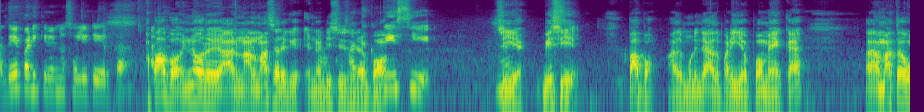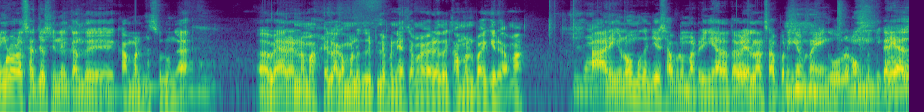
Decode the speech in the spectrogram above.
அதே படிக்கிறேன்னு சொல்லிட்டே இருக்கா. பார்ப்போம் இன்னும் ஒரு ஆறு நாலு மாதம் இருக்குது என்ன டிசிஷன் எடுப்போம்? பிசிஏ சிஏ பிசிஏ பார்ப்போம் அது முடிஞ்சால் அதை படிக்க வைப்போம் மேக்க மற்ற உங்களோட சஜஷனுக்கு வந்து கமெண்ட்டில் சொல்லுங்கள் வேறு என்னம்மா? எல்லா கமெண்ட்டுக்கு ரிப்ளை பண்ணியாச்சாம்மா? வேறு எதுவும் கமெண்ட் பாக்கி இருக்காம்மா ஆ நீங்கள் நோம்பு கஞ்சியே சாப்பிட மாட்டீங்க. அதை தவிர எல்லாம் சாப்பிட்றீங்க அப்படின்னா எங்கள் ஊரில் நோம்பு கஞ்சி கிடையாது.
